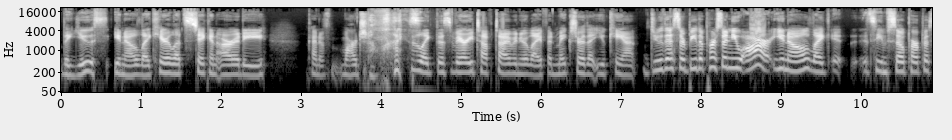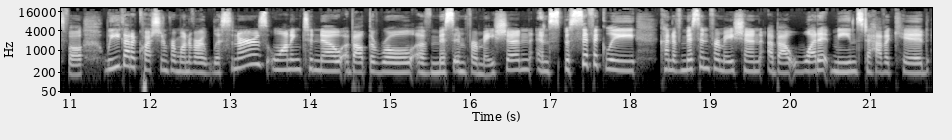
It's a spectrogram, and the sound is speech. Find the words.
the youth, you know, like here, let's take an already kind of marginalize like this very tough time in your life and make sure that you can't do this or be the person you are you know? Like it, it seems so purposeful. We got a question from one of our listeners wanting to know about the role of misinformation and specifically kind of misinformation about what it means to have a kid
